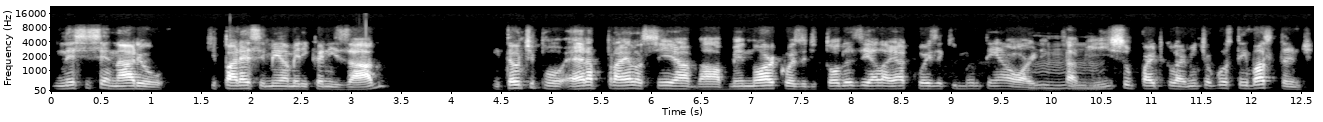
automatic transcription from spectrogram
nesse cenário que parece meio americanizado. Então, tipo, era pra ela ser a, a menor coisa de todas e ela é a coisa que mantém a ordem, Uhum, sabe? isso, particularmente, eu gostei bastante.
